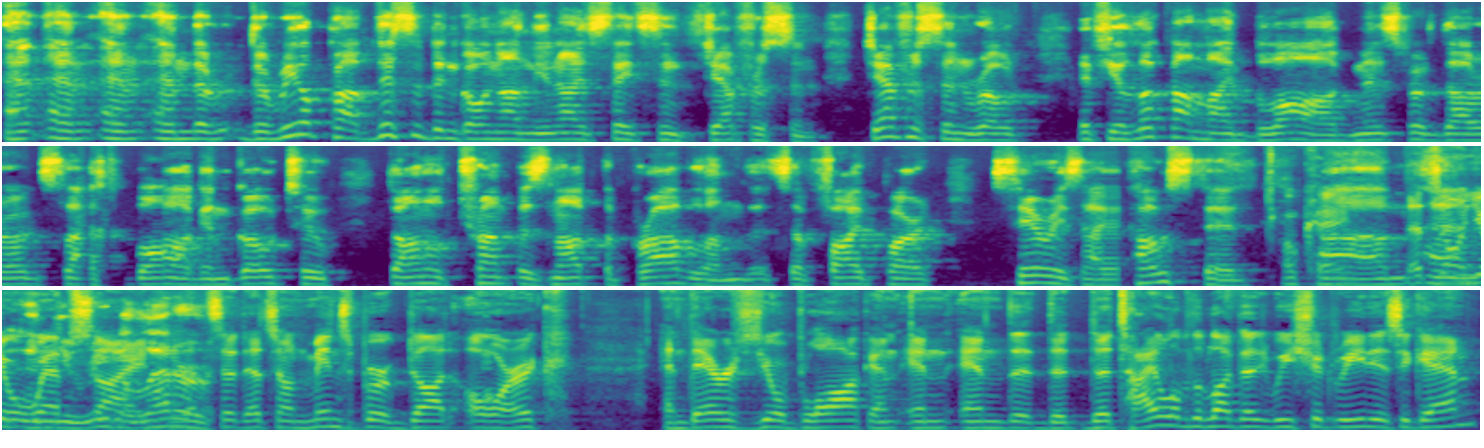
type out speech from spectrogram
And, and, and, and the, the real problem, this has been going on in the United States since Jefferson. Jefferson wrote, if you look on my blog, mintzberg.org slash blog, and go to Donald Trump is not the problem, that's a five part series I posted. Okay. Um, that's and, on your website. You read a letter. That's, that's on mintzberg.org. And there's your blog. And, and, and the, the, the title of the blog that we should read is again?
